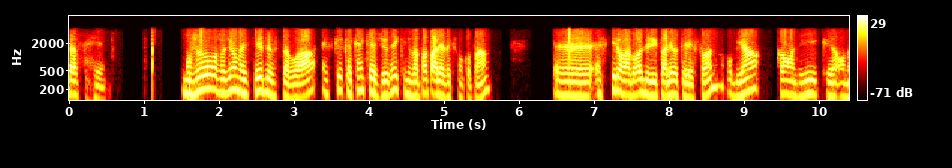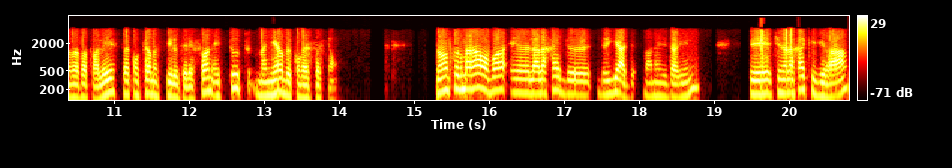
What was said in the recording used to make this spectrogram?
Dafhe. Bonjour, aujourd'hui on va essayer de savoir, est-ce que quelqu'un qui a juré qu'il ne va pas parler avec son copain, euh, est-ce qu'il aura le droit de lui parler au téléphone Ou bien, quand on dit qu'on ne va pas parler, ça concerne aussi le téléphone et toute manière de conversation. Dans notre Gemara, on va voir euh, la de, de Yad dans Nedarim. C'est une halakha qui dira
